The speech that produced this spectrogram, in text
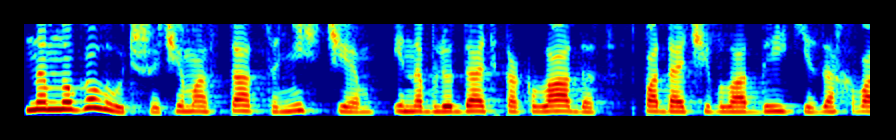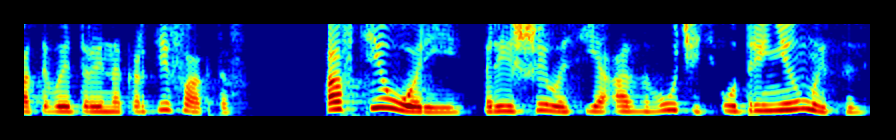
Намного лучше, чем остаться ни с чем и наблюдать, как Ладос с подачи владыки захватывает рынок артефактов. А в теории решилась я озвучить утреннюю мысль.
